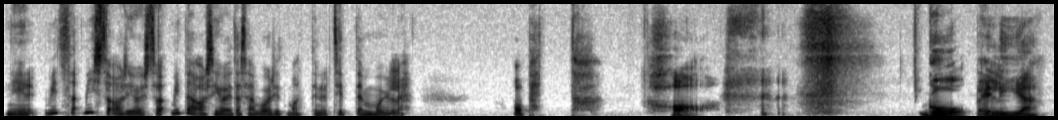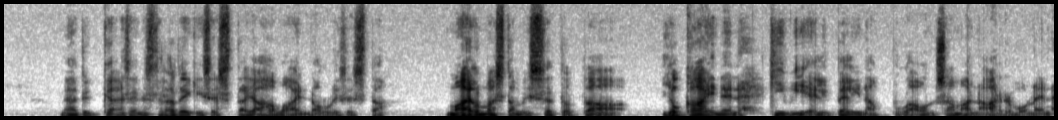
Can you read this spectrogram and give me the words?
Niin missä, missä asioissa, mitä asioita sä voisit Matti nyt sitten muille opettaa? Haa. Go-peliä. Mä tykkään sen strategisesta ja havainnollisesta maailmasta, missä tota, jokainen kivi eli pelinappula on samanarvoinen.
